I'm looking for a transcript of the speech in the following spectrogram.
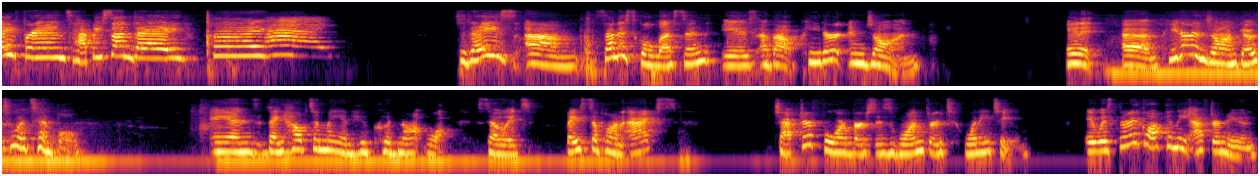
Hey, friends, happy Sunday. Hi. Hi. Today's um, Sunday school lesson is about Peter and John. And it, um, Peter and John go to a temple and they helped a man who could not walk. So it's based upon Acts chapter 4, verses 1 through 22. It was 3 o'clock in the afternoon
